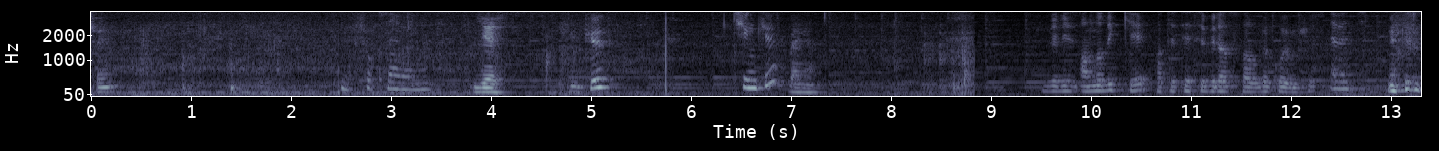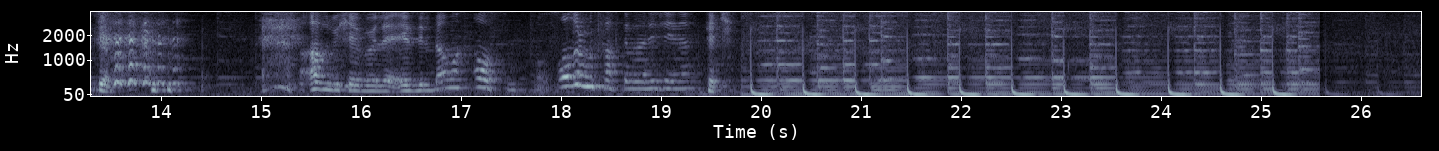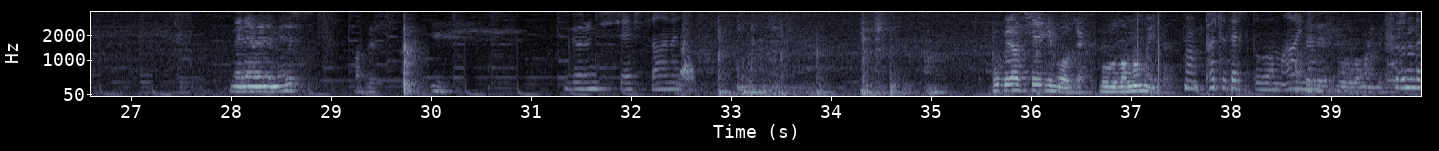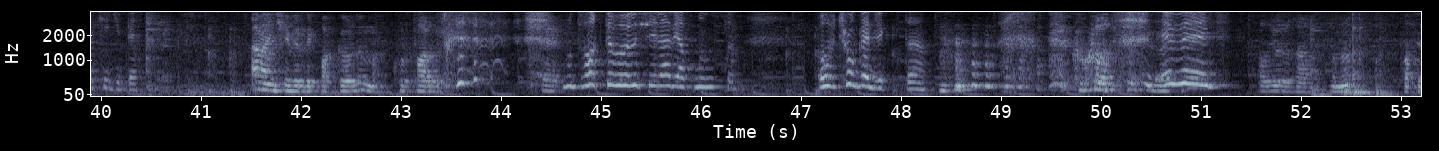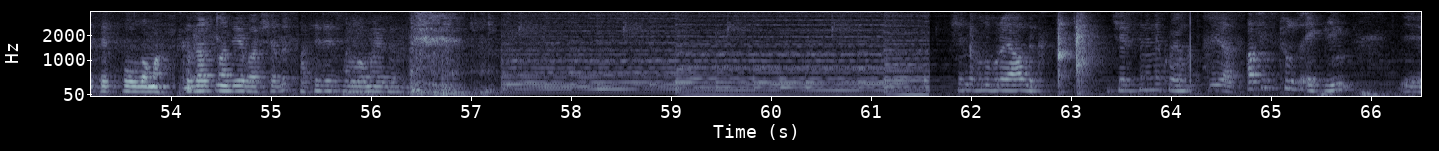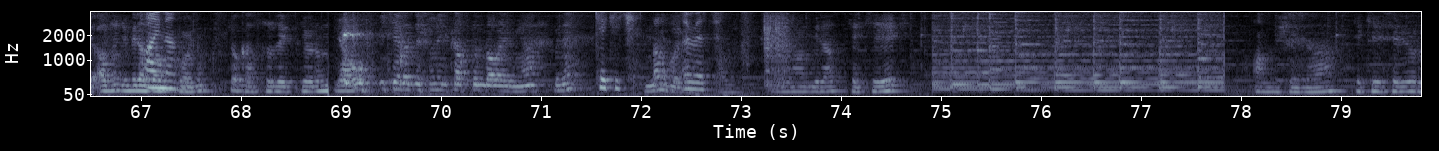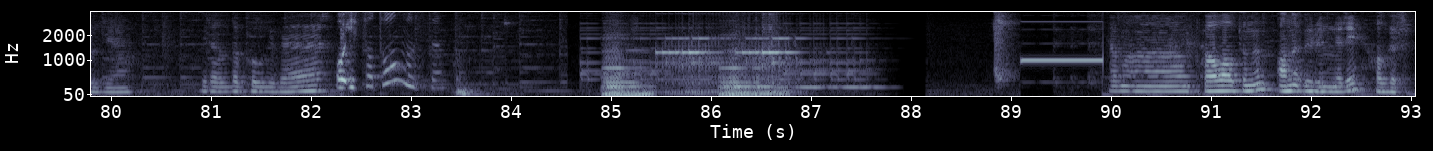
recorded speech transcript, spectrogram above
Çayım. Çok güzel görünüyor. Yes. Çünkü Çünkü ben yaptım. Ve biz anladık ki patatesi biraz fazla koymuşuz. evet Ne sırtıyor? Az bir şey böyle ezildi ama olsun. olsun. Olur mutfakta böyle şeyler. Peki. Menemenimiz. Görüntüsü efsane. Bu biraz şey gibi olacak. Buğulama mıydı? Hı, patates bulama aynen. Patates buğulama gibi olacak. Fırındaki gibi. Hemen çevirdik bak gördün mü? Kurtardık. evet. Mutfakta böyle şeyler yapmalısın. Of çok acıktı. Kokular çok güzel. Evet. Alıyoruz artık bunu. Patates buğulama. Kızartma diye başladık. Patates buğulamaya döndük. Bunu buraya aldık. İçerisine ne koyalım? Biraz hafif tuz ekleyeyim. Ee, az önce biraz Aynen. az koydum. Çok az tuz ekliyorum. Ya of bir kere de şunu ilk attığımda alayım ya. Bu ne? Kekik. Bundan mı koydun? Evet. O zaman biraz kekik. Az bir şey daha. Kekiği seviyoruz ya. Biraz da pul biber. O isot olmasın? Kahvaltının ana ürünleri hazır.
